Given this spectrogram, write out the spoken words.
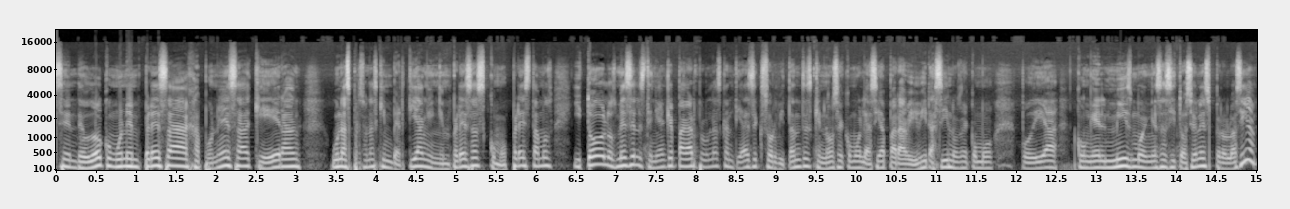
se endeudó con una empresa japonesa que eran unas personas que invertían en empresas como préstamos y todos los meses les tenían que pagar por unas cantidades exorbitantes que no sé cómo le hacía para vivir así, no sé cómo podía con él mismo en esas situaciones, pero lo hacía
